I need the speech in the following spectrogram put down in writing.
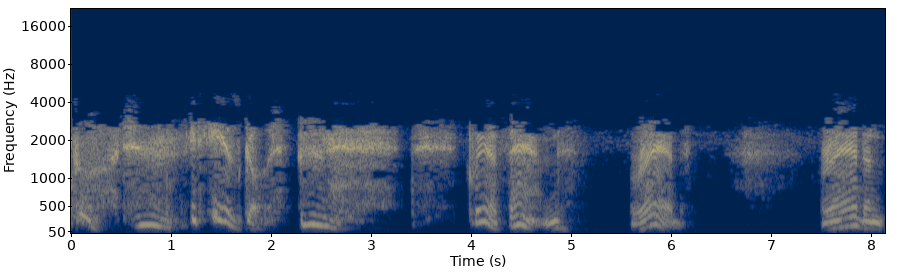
Good. It is good. Clear sand. Red. Red and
